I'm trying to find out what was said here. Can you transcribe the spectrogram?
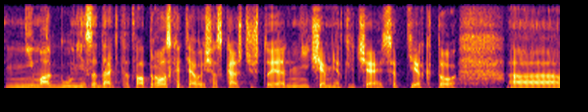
не могу не задать этот вопрос, хотя вы сейчас скажете, что я ничем не отличаюсь от тех, кто э,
